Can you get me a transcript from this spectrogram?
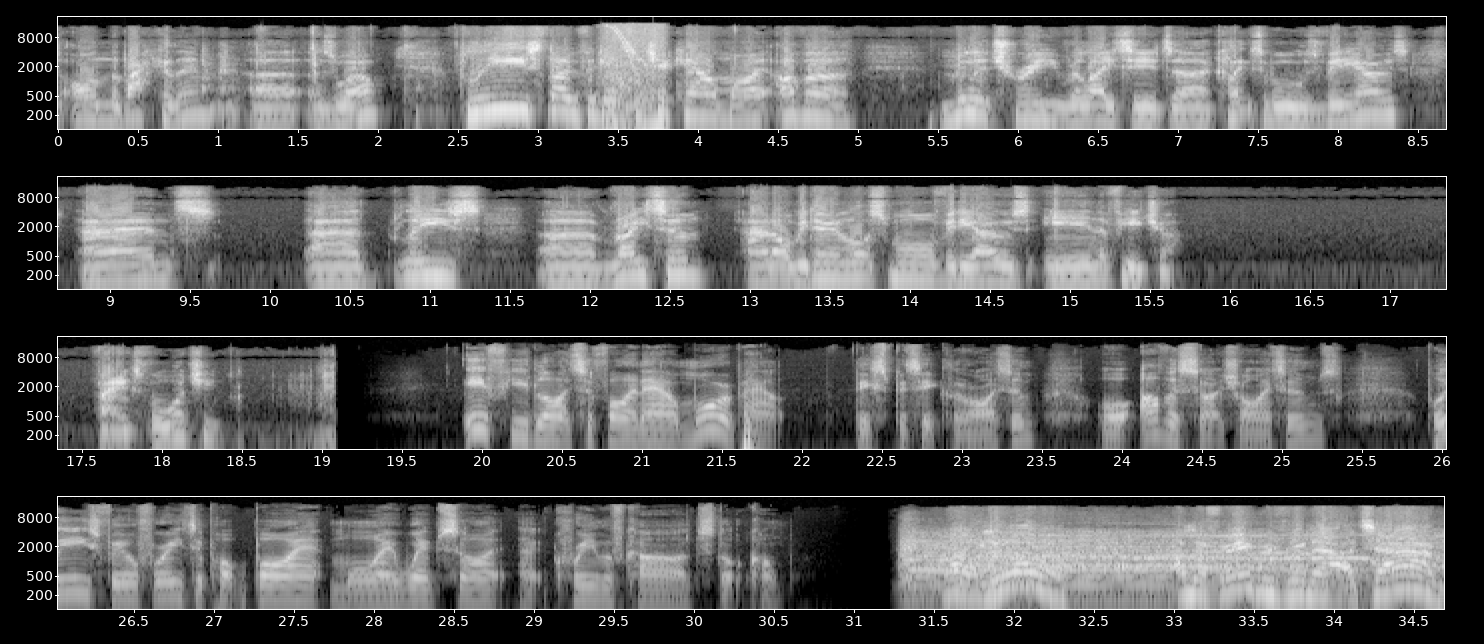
on the back of them uh, as well. Please don't forget to check out my other military related uh, collectibles videos and uh, please uh, rate them and I'll be doing lots more videos in the future. Thanks for watching. If you'd like to find out more about this particular item or other such items, please feel free to pop by my website at creamofcards.com. Oh no! I'm afraid we've run out of time.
